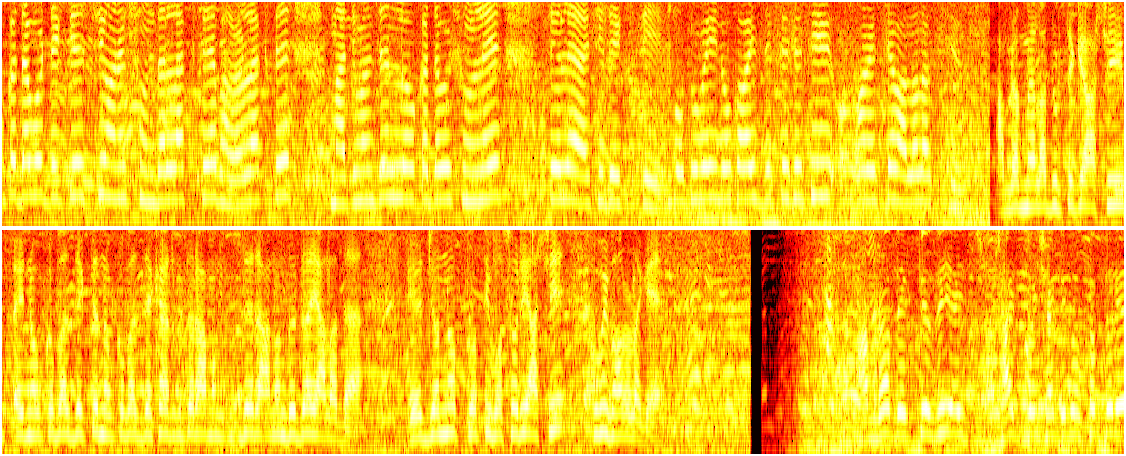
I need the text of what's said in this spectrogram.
নৌকা দাবর দেখতে এসেছি অনেক সুন্দর লাগছে ভালো লাগছে। মাঝে মাঝে নৌকা দাবর শুনলে চলে আসি দেখতে। প্রথমে এই নৌকা বাইচ দেখতে এসেছি অনেকটা ভালো লাগছে। আমরা মেলা দূর থেকে আসি এই নৌকাবাজ দেখতে নৌকাবাজ দেখার ভিতরে আমাদের আনন্দটাই আলাদা। এর জন্য প্রতি বছরই আসি খুবই ভালো লাগে। আমরা দেখতেছি এই ষাট পঁয়ষট্টি বছর ধরে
